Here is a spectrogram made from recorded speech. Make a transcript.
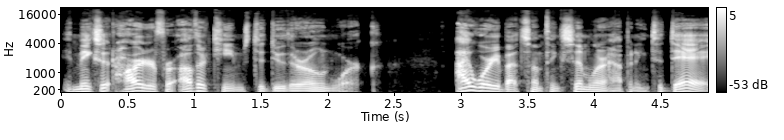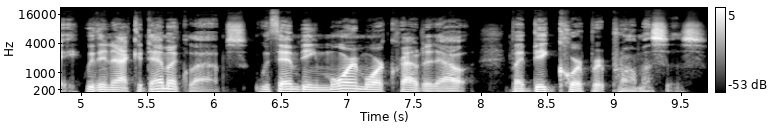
it makes it harder for other teams to do their own work. I worry about something similar happening today within academic labs, with them being more and more crowded out by big corporate promises.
